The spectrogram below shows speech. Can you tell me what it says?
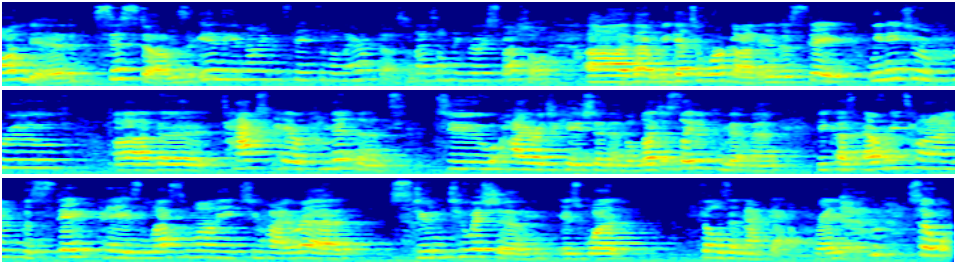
funded systems in the United States of America. So that's something very special uh, that we get to work on in this state. We need to improve uh, the taxpayer commitment to higher education and the legislative commitment because every time the state pays less money to higher ed, student tuition is what fills in that gap, right? So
